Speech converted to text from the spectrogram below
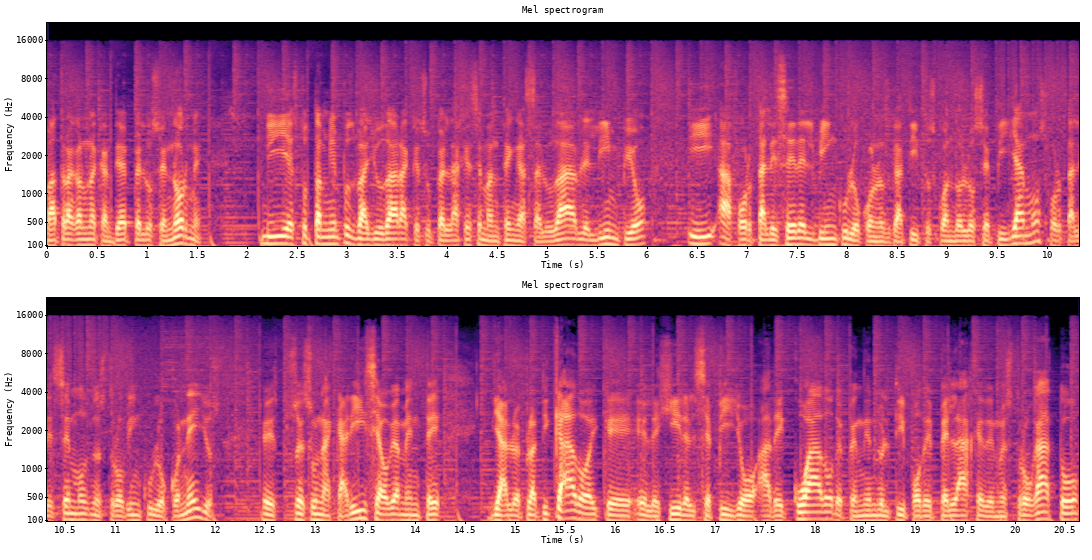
va a tragar una cantidad de pelos enorme. Y esto también pues va a ayudar a que su pelaje se mantenga saludable, limpio y a fortalecer el vínculo con los gatitos. Cuando los cepillamos, fortalecemos nuestro vínculo con ellos. Es, pues, es una caricia, obviamente ya lo he platicado, hay que elegir el cepillo adecuado dependiendo del tipo de pelaje de nuestro gato.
